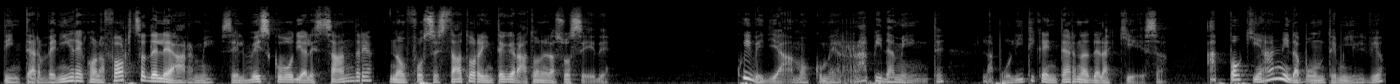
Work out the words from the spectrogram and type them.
di intervenire con la forza delle armi se il vescovo di Alessandria non fosse stato reintegrato nella sua sede. Qui vediamo come rapidamente la politica interna della Chiesa, a pochi anni da Ponte Milvio,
